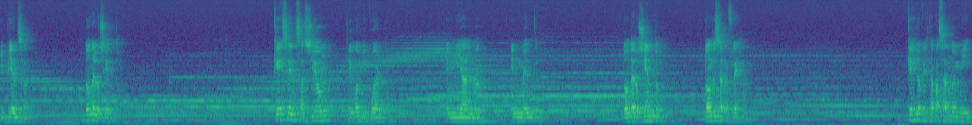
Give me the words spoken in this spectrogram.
y piensa, ¿dónde lo siento? ¿Qué sensación tengo en mi cuerpo, en mi alma, en mi mente? ¿Dónde lo siento? ¿Dónde se refleja? ¿Qué es lo que está pasando en mí?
